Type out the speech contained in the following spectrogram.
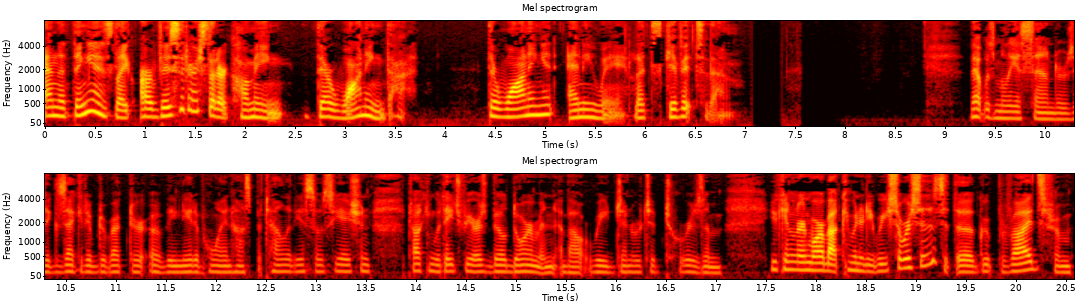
And the thing is like our visitors that are coming, they're wanting that. They're wanting it anyway. Let's give it to them. That was Malia Sanders, Executive Director of the Native Hawaiian Hospitality Association, talking with HPR's Bill Dorman about regenerative tourism. You can learn more about community resources that the group provides, from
